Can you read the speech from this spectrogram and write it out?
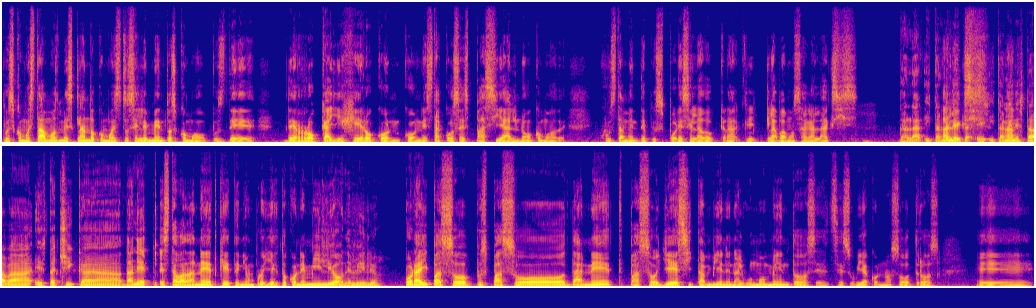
pues como estábamos mezclando como estos elementos como pues de, de rock callejero con, con esta cosa espacial, ¿no? Como de- justamente pues por ese lado clavamos a Galaxis. Gala- y también, eh, y también Ah. estaba esta chica Danet Estaba Danet que tenía un proyecto con Emilio. con Emilio. Por ahí pasó, pues pasó Danet, pasó Jesse también en algún momento, se, se subía con nosotros. Eh,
